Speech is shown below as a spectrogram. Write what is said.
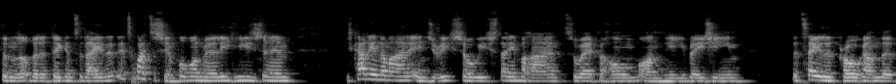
done a little bit of digging today, and it's quite a simple one, really. He's um, he's carrying a minor injury, so he's staying behind to work at home on the regime, the tailored program that,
